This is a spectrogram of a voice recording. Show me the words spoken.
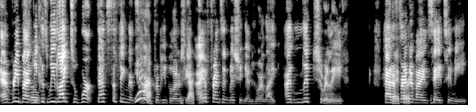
Everybody, So- because we like to work. That's the thing that's Yeah, hard for people to understand. exactly. I have friends in Michigan who are like, I literally had a Nice friend work. of mine say to me,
